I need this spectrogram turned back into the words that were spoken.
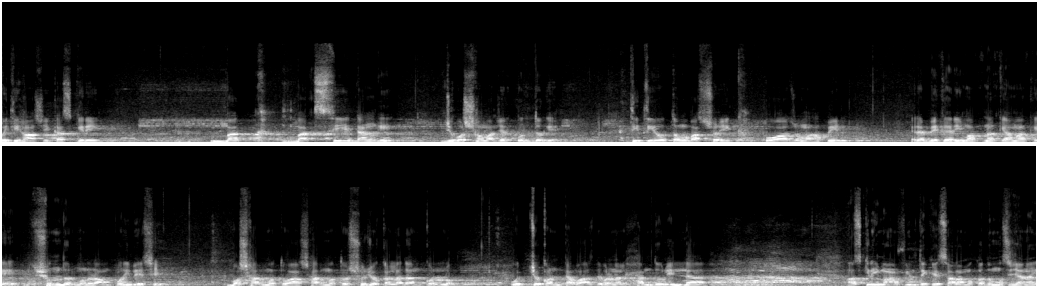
ঐতিহাসিক আজকের এই বাক, বাক্সি ডাঙ্গি যুব সমাজের উদ্যোগে তৃতীয়তম বাৎসরিক ওয়াজ ও মাহফিল। রব্বে করিম আপনাকে, আমাকে সুন্দর মনোরম পরিবেশে বসার মতো, আসার মতো সুযোগ আল্লাহ দান করল। উচ্চ কণ্ঠ আওয়াজ দেবেন আলহামদুলিল্লাহ। আজকের এই মাহফিল থেকে সালাম কদম মুসি জানাই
